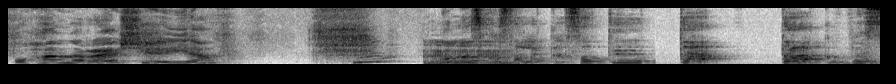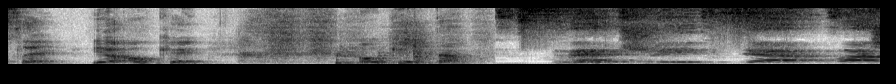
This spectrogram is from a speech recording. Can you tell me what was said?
погані речі, і я. Вона сказала казати так, так, весе. Я окей. Окей, так. Стверджується ваш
